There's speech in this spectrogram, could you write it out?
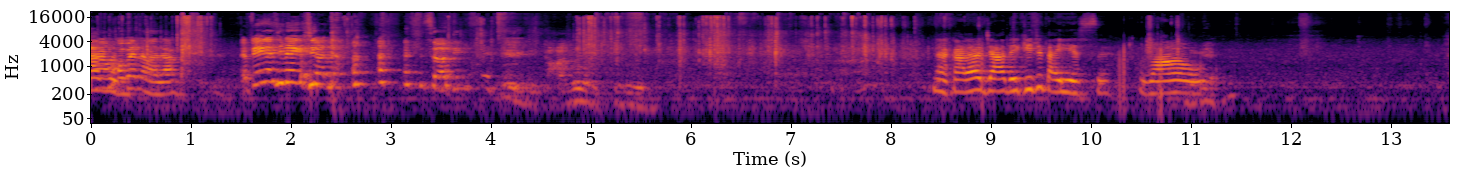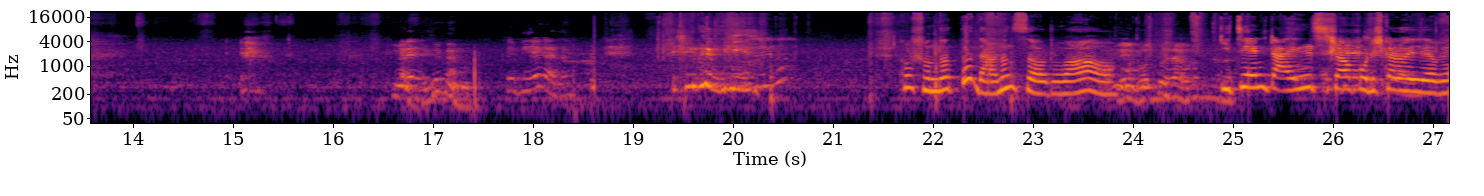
লাগবে। হবে না পেয়ে গেছি পেয়ে গেছি সরি না কালার যা দেখিয়েছি তাই এসছে। ওয়াও কেন? ভিজে কেন? শুধু ভিজ খুব সুন্দর তো দারুণ সফট ওয়াও কিচেন টাইলস সব পরিষ্কার হয়ে যাবে।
